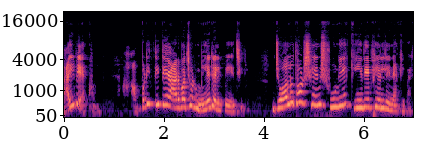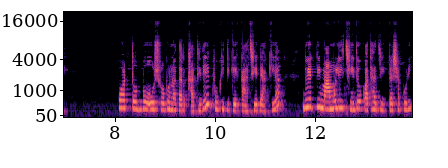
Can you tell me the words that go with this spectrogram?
গাইবে এখন। আবৃত্তিতে আর বছর মেডেল পেয়েছিল। জলধর সেন শুনে কেঁদে ফেললেন একেবারে। কর্তব্য ও শোভনতার খাতিরে খুকিটিকে কাছে ডাকিয়া দু একটি মামুলি ছেঁদো কথা জিজ্ঞাসা করি।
